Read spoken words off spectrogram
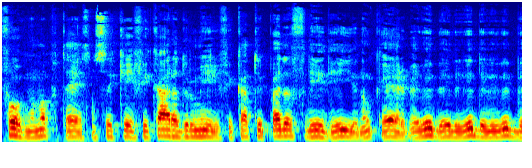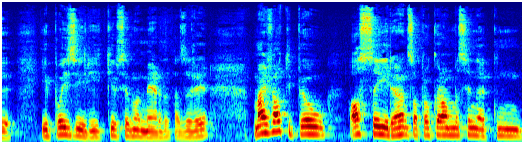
fogo, não me apetece, não sei o quê, ficar a dormir, ficar tipo, pé da fedida, e eu não quero, blá, blá, blá, e depois ir e aquilo ser uma merda, estás a ver? Mais vale tipo eu, ao sair antes, ou procurar uma cena que,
